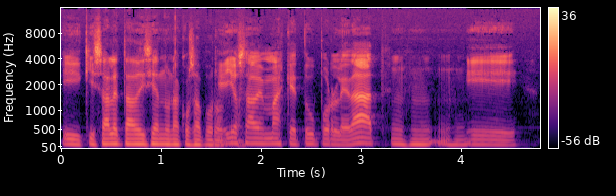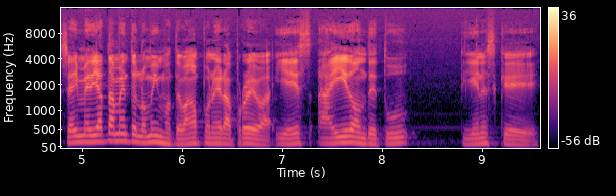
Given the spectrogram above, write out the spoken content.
y quizás le estás diciendo una cosa por otra. ellos saben más que tú por la edad. Eh, o sea, inmediatamente lo mismo, te van a poner a prueba. Y es ahí donde tú tienes que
